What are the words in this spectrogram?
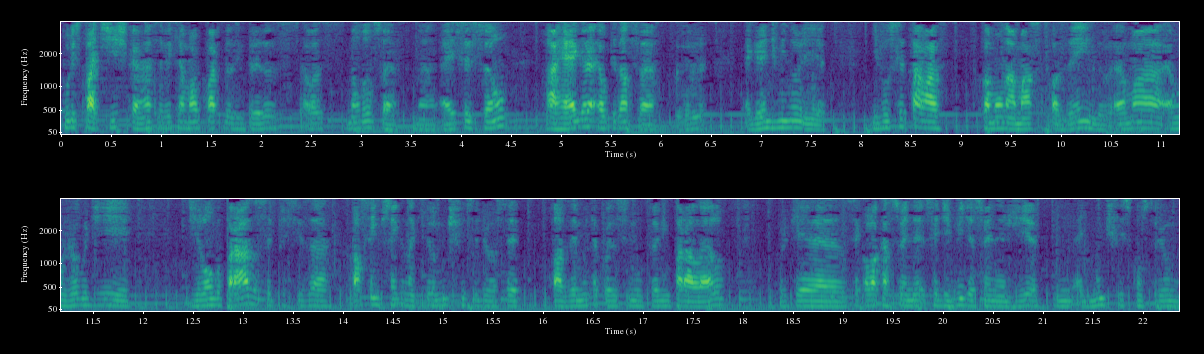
por estatística, né, você vê que a maior parte das empresas elas não dão certo. Né? A exceção, a regra é o que dá certo. Seja, é grande minoria. E você tá lá com a mão na massa fazendo, é, uma, é um jogo de, de longo prazo, você precisa estar 100% naquilo, é muito difícil de você fazer muita coisa simultânea em paralelo, porque você coloca sua você divide a sua energia, é muito difícil construir um,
